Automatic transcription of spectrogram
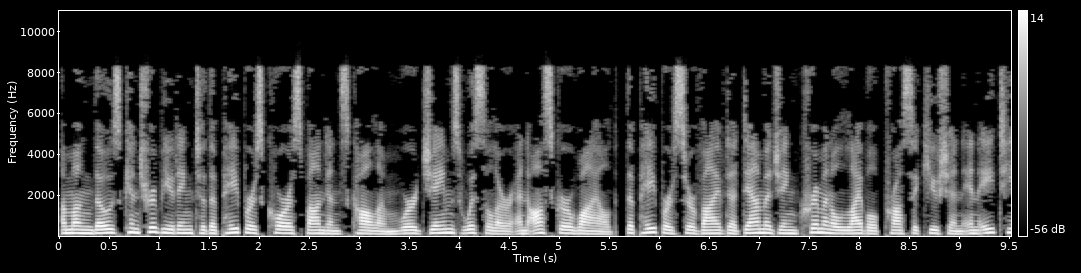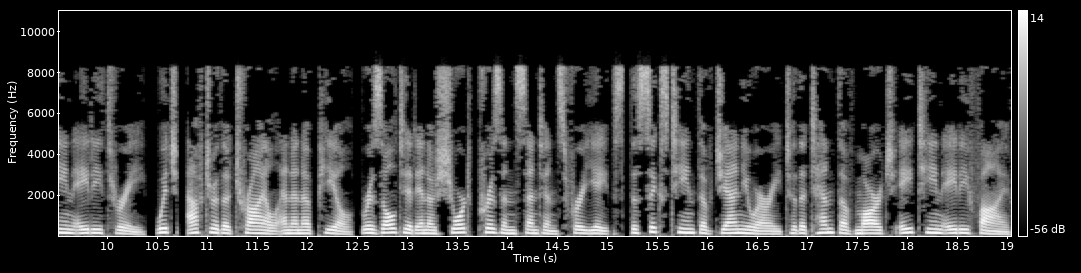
Among those contributing to the paper's correspondence column were James Whistler and Oscar Wilde. The paper survived a damaging criminal libel prosecution in 1883, which, after the trial and an appeal, resulted in a short prison sentence for Yates, the 16th of January to the 10th of March 1885.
